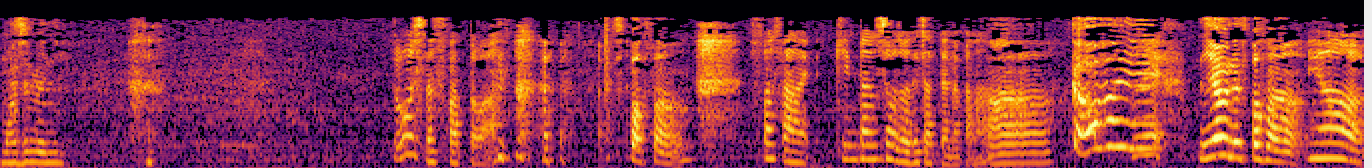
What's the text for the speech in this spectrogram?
真面目に。どうしたスパットは？スパさん。スパさん禁断症状出ちゃってんのかな？あー。かわねい。い似合うねスパさいや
